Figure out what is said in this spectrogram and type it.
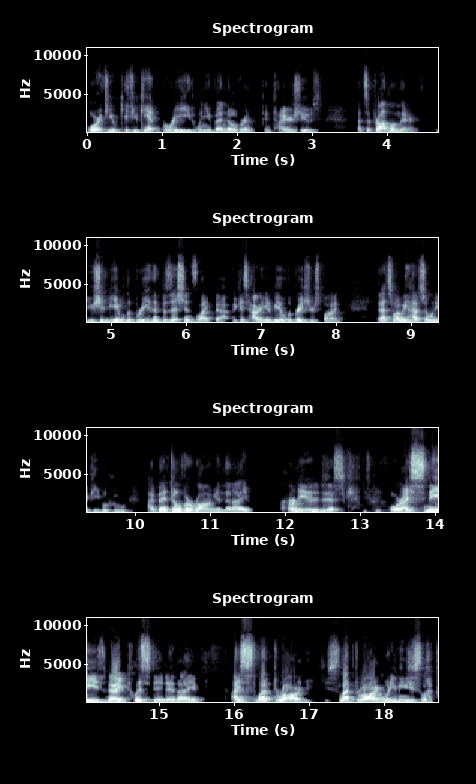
Or if you if you can't breathe when you bend over and, and tie your shoes, that's a problem there. You should be able to breathe in positions like that because how are you going to be able to brace your spine? That's why we have so many people who I bent over wrong and then I herniated a disc, or I sneezed and I twisted and I I slept wrong. You slept wrong. What do you mean you slept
